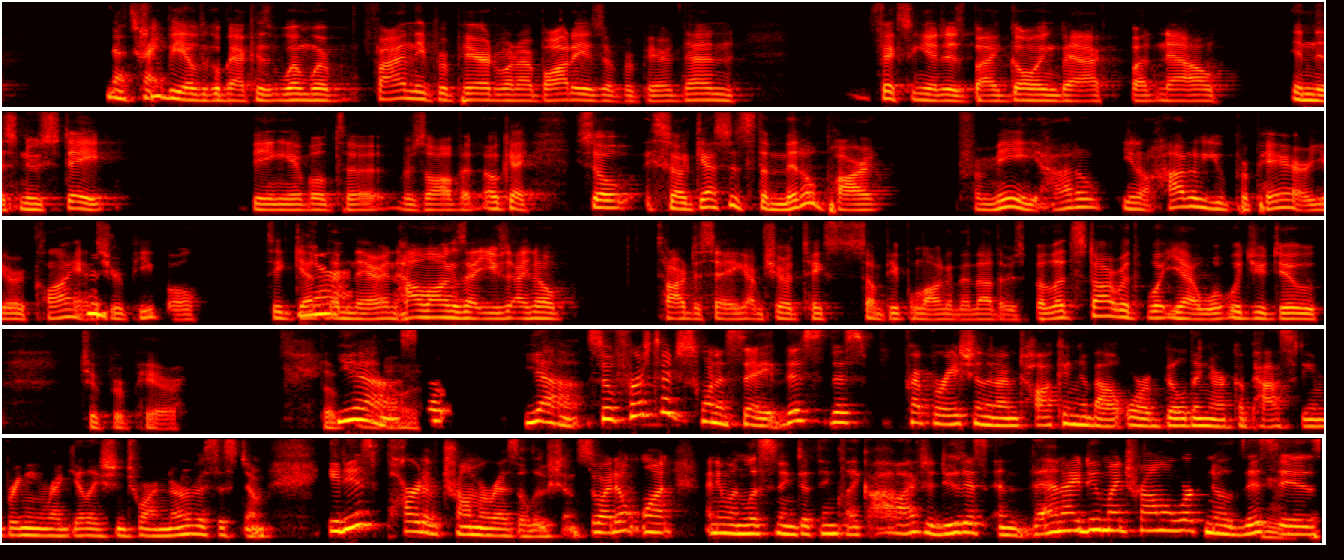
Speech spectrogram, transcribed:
that's right to be able to go back because when we're finally prepared when our bodies are prepared then fixing it is by going back but now in this new state being able to resolve it okay so so i guess it's the middle part for me, how do you know how do you prepare your clients, mm. your people to get yeah. them there? And how long is that usually? I know it's hard to say. I'm sure it takes some people longer than others. But let's start with what yeah, what would you do to prepare? The, yeah. You know, so yeah. So first I just want to say this this preparation that I'm talking about or building our capacity and bringing regulation to our nervous system, it is part of trauma resolution. So I don't want anyone listening to think like, "Oh, I have to do this and then I do my trauma work." No, this mm. is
